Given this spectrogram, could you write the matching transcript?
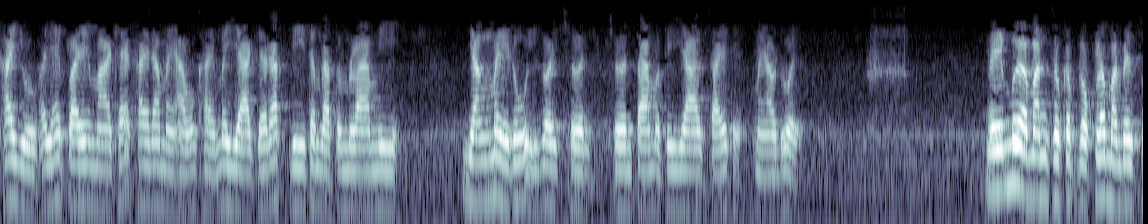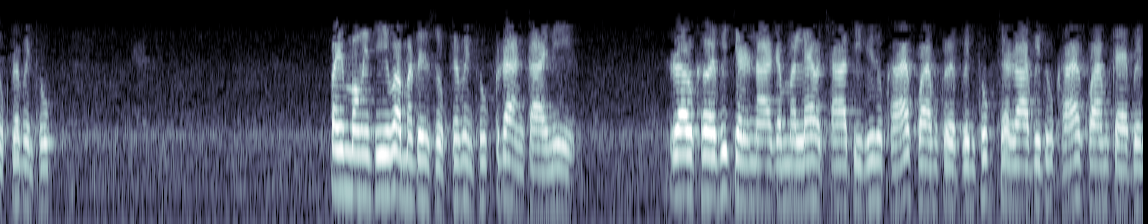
ใครอยู่ใครให้ไปมาแค่ใครแล้วไม่เอาของใครไม่อยากจะรักดีตำรับตำรามี ยังไม่รู้อีกก็เชิญ เชิญตามอติยาสายเถอะไม่เอาด้วย ในเมื่อมันสุกปรกแล้วมันเป็นสุขแล้วเป็นทุกข์ไปมองอีกทีว่ามันเป็นสุขจะเป็นทุกข์ร่างกายนี้เราเคยพิจารณากันมาแล้วชาติพิทุขาความเกิดเป็นทุกข์ชราพิทุขาความแก่เป็น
